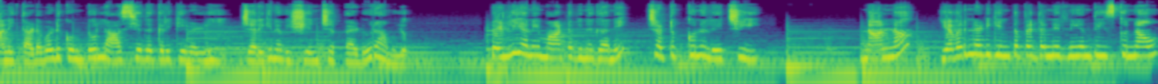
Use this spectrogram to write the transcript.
అని తడబడుకుంటూ లాస్య దగ్గరికి వెళ్ళి జరిగిన విషయం చెప్పాడు రాములు. పెళ్ళి అనే మాట వినగానే చటుక్కున లేచి నాన్న ఎవరినడిగి ఇంత పెద్ద నిర్ణయం తీసుకున్నావు?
